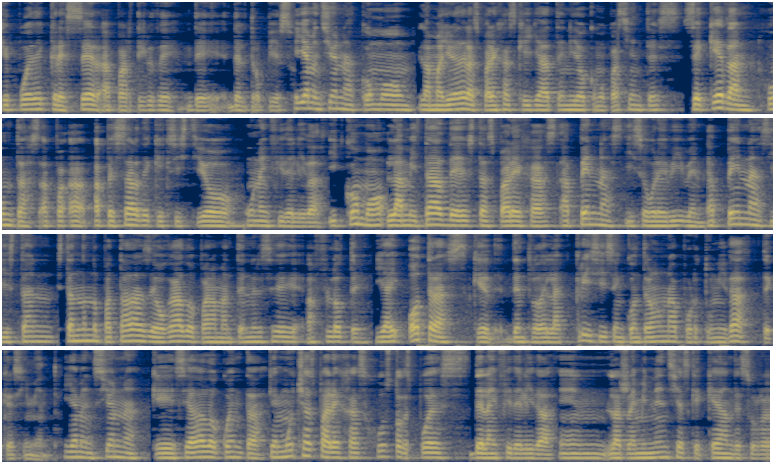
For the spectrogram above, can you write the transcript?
que puede crecer a partir de, del tropiezo. Ella menciona cómo la mayoría de las parejas que ella ha tenido como pacientes se quedan juntas a, pesar de que existió una infidelidad y cómo la mitad de estas parejas apenas y sobreviven, apenas y están, están dando patadas de ahogado para mantenerse a flote y hay otras que dentro de la crisis encontraron una oportunidad de crecimiento. Ella menciona que se ha dado cuenta que muchas parejas justo después de la infidelidad en las reminencias que quedan de su relación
